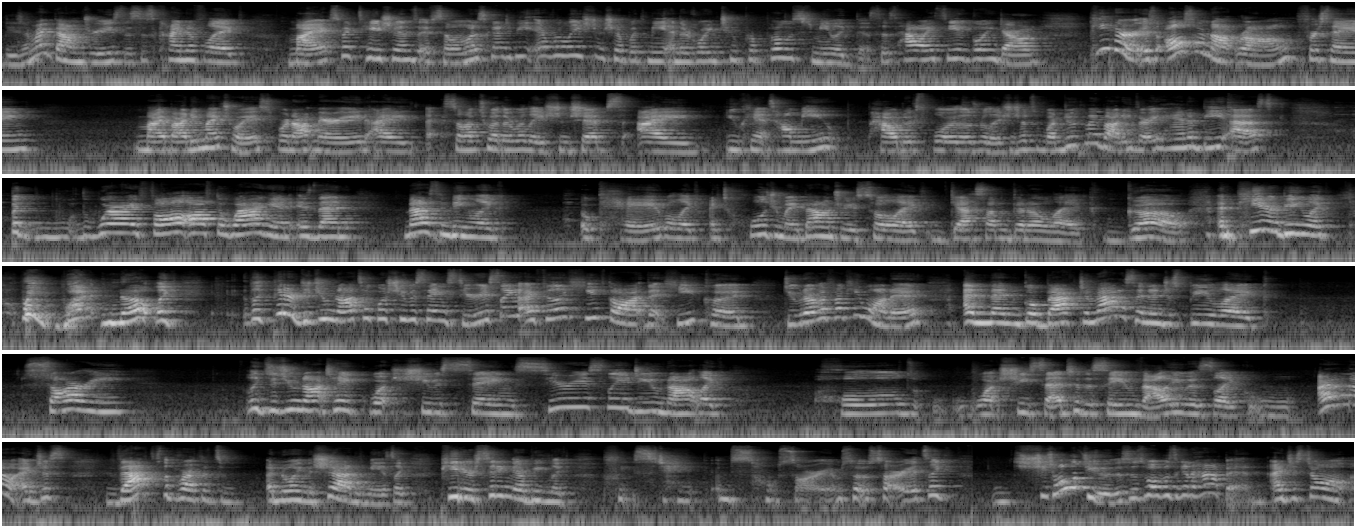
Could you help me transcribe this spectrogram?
these are my boundaries. This is kind of like." My expectations, if someone is going to be in a relationship with me and they're going to propose to me, like this is how I see it going down. Peter is also not wrong for saying, my body my choice. We're not married. I still have two other relationships. I you can't tell me how to explore those relationships. What to do with my body very hannah b-esque. But where i fall off the wagon is then madison being like okay well like i told you my boundaries so like guess i'm gonna like go. And peter being like wait what? No like like peter did you not take what she was saying seriously? I feel like he thought that he could do whatever the fuck he wanted and then go back to madison and just be like sorry. Like did you not take what she was saying seriously? Do you not like hold what she said to the same value as like I don't know. I just that's the part that's annoying the shit out of me. It's like peter sitting there being like please stay. I'm so sorry. I'm so sorry. It's like she told you this is what was gonna happen. I just don't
